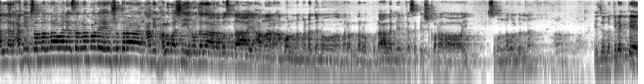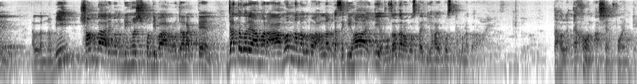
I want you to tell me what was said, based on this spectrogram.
আল্লাহর হাবিব সাল্লাম বলেন, সুতরাং আমি ভালোবাসি রোজাদার অবস্থায়, আমার আমল নামাটা যেন আমার আল্লাহ রব্বুল আলমের কাছে পেশ করা হয়। সুবহানাল্লাহ বলবেন না? এই জন্য কি রাখতেন? আল্লাহ নবী সোমবার এবং বৃহস্পতিবার রোজা রাখতেন। যাতে করে আমার আমল নামাগুলো আল্লাহর কাছে কি হয়? এই রোজাদার অবস্থায় কি হয়? উপস্থাপনা করা হয়। তাহলে এখন আসেন পয়েন্টে।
